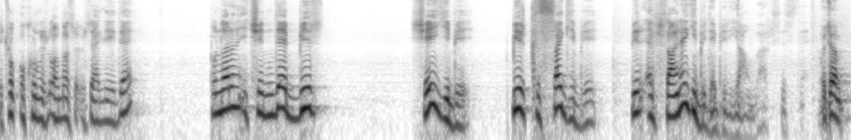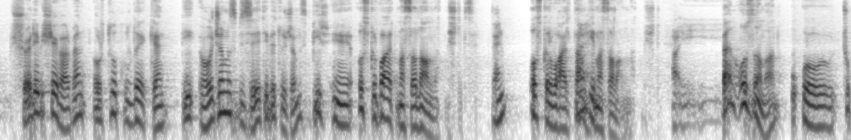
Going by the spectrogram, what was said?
ve çok okurunuz olması özelliği de bunların içinde bir şey gibi, bir kıssa gibi, bir efsane gibi de bir yan var sizde. Hocam şöyle bir şey var. Ben ortaokuldayken bir hocamız bize, edebiyat hocamız bir e, Oscar Wilde masalı anlatmıştı bize. Benim Oscar Wilde'dan bir masal anlatmıştı. ay, Ben o zaman o, o- çok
